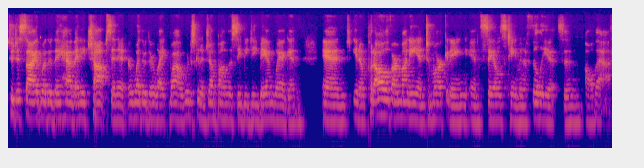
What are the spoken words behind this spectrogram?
to decide whether they have any chops in it or whether they're like wow we're just going to jump on the cbd bandwagon and you know put all of our money into marketing and sales team and affiliates and all that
